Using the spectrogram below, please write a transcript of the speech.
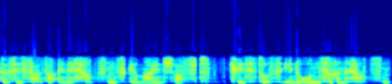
Das ist also eine Herzensgemeinschaft. Christus in unseren Herzen.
